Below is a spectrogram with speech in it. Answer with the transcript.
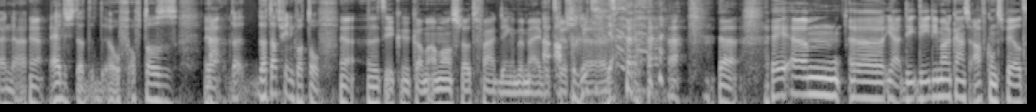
en... eh, Ja. hè, dus dat, of of. Nou, dat, dat, dat vind ik wel tof. Ja, dat, ik er komen allemaal slotenvaart dingen bij mij weer Ah, terug. absoluut. eh, ja. ja. Hey, ehm, eh, ja, die, die, die Marokkaanse afkomst speelt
